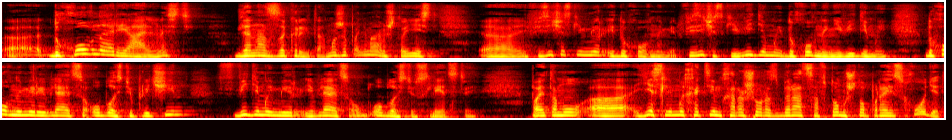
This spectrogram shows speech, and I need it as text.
э, духовная реальность для нас закрыта. Мы же понимаем, что есть физический мир и духовный мир. Физический видимый, духовный невидимый. Духовный мир является областью причин, видимый мир является областью следствий. Поэтому, э, если мы хотим хорошо разбираться в том, что происходит,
